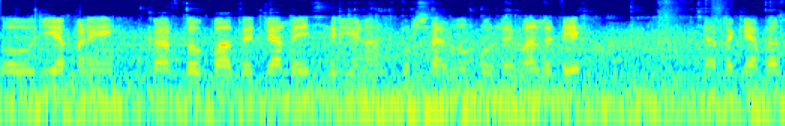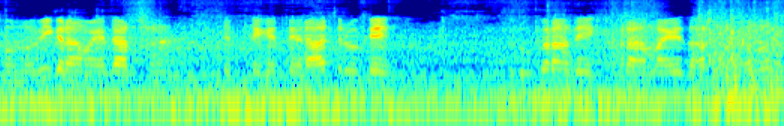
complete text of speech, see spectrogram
ਲੋ ਜੀ, ਆਪਣੇ ਘਰ ਤੋਂ ਪਾਤੇ ਚੱਲੇ ਸ੍ਰੀ ਅਨੰਦਪੁਰ ਸਾਹਿਬ ਨੂੰ ਹੋਲੇ ਮਹੱਲੇ ਤੇ। ਚੱਲ ਕੇ ਆਪਾਂ ਤੁਹਾਨੂੰ ਵੀ ਕਰਾਵਾਂਗੇ ਦਰਸ਼ਨ, ਜਿੱਥੇ ਕਿਤੇ ਰਾਹ ਚ ਰੁਕੇ। ਗੁਰੂ ਘਰਾਂ ਦੇ ਕਰਾਵਾਂਗੇ ਦਰਸ਼ਨ ਤੁਹਾਨੂੰ।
